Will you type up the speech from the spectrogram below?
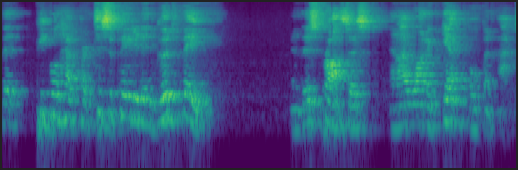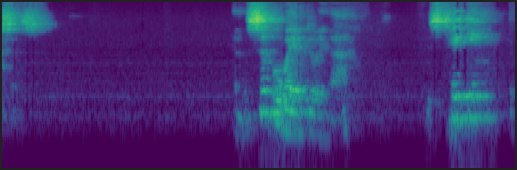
that people have participated in good faith in this process, and I want to get open access. And the simple way of doing that is taking the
